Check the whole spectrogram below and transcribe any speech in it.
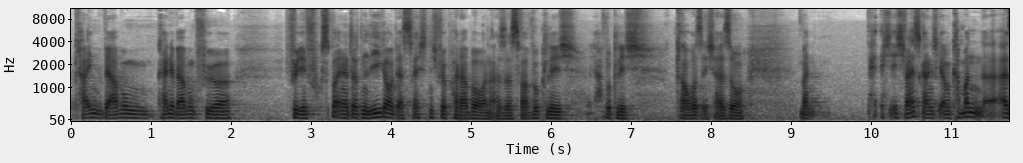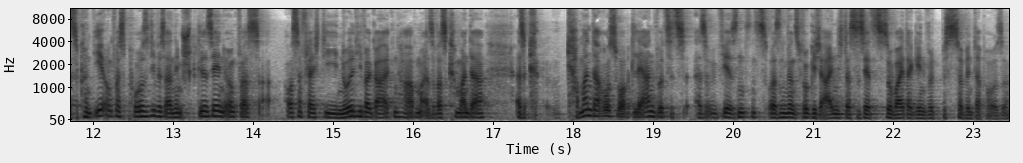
keine Werbung, keine Werbung für für den Fußball in der dritten Liga und erst recht nicht für Paderborn. Also es war wirklich, ja, wirklich grausig. Also man, ich, ich, weiß gar nicht, kann man, also könnt ihr irgendwas Positives an dem Spiel sehen? Irgendwas, außer vielleicht die Null, die wir gehalten haben? Also was kann man da, also kann man daraus überhaupt lernen? Wird's jetzt, also wir sind uns, oder sind wir uns wirklich einig, dass es jetzt so weitergehen wird bis zur Winterpause?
